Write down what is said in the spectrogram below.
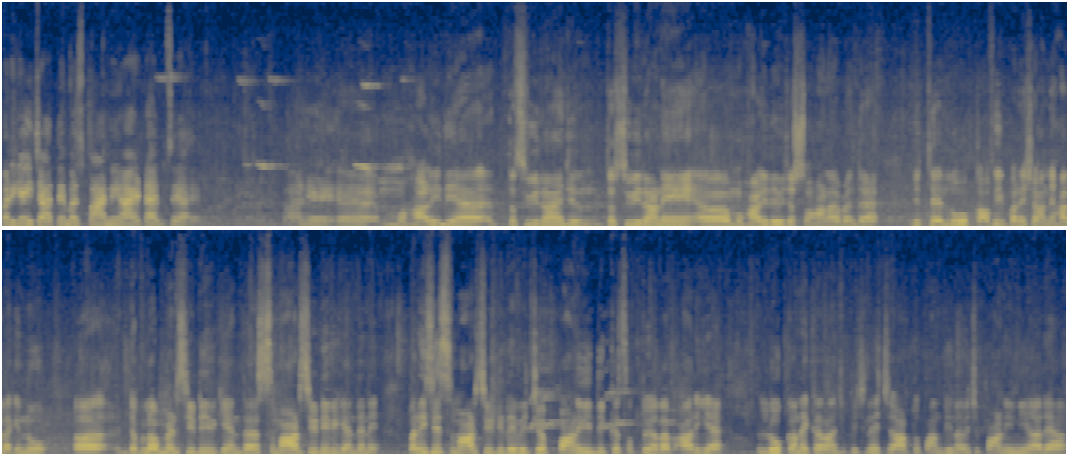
पर यही चाहते हैं बस पानी आए टाइम से आए ਤਾਂ ਇਹ ਅ, ਮੋਹਾਲੀ ਦੀਆਂ ਤਸਵੀਰਾਂ ਹੈ ਜਿ- ਤਸਵੀਰਾਂ ਨੇ ਅ, ਮੋਹਾਲੀ ਦੇ ਵਿੱਚ ਸੋਹਾਣਾ ਪੈਂਦਾ ਹੈ ਜਿੱਥੇ ਲੋਕ ਕਾਫੀ ਪਰੇਸ਼ਾਨ ਨੇ। ਹਾਲਾਂਕਿ ਇਹਨੂੰ ਡਿਵੈਲਪਮੈਂਟ ਸਿਟੀ ਵੀ ਕਹਿੰਦਾ ਸਮਾਰਟ ਸਿਟੀ ਵੀ ਕਹਿੰਦੇ ਨੇ। ਪਰ ਇਸੇ ਸਮਾਰਟ ਸਿਟੀ ਦੇ ਵਿੱਚ ਪਾਣੀ ਦੀ ਦਿੱਕਤ ਸਭ ਤੋਂ ਜ਼ਿਆਦਾ ਆ ਰਹੀ ਹੈ। ਲੋਕਾਂ ਦੇ ਘਰਾਂ 'ਚ ਪਿਛਲੇ 4 ਤੋਂ 5 ਦਿਨਾਂ ਵਿੱਚ ਪਾਣੀ ਨਹੀਂ ਆ ਰਿਹਾ।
